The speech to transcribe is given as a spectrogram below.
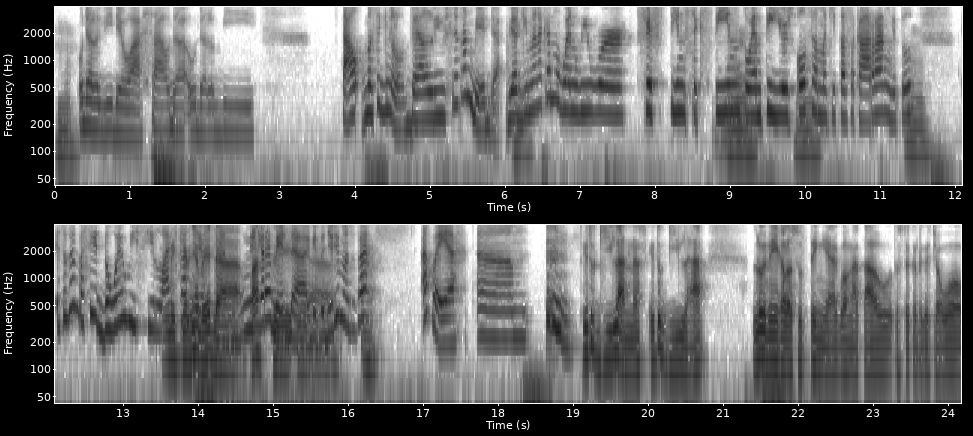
Hmm. udah lebih dewasa, udah udah lebih tahu. Masih gini loh, valuesnya kan beda. Biar Hmm. gimana kan when we were 15, 16, Hmm. 20 years old Hmm. sama kita sekarang gitu, Hmm. itu kan pasti the way we see life Mikirnya kan beda. Mikirnya pasti, beda iya. gitu. Jadi maksudnya apa ya? em, itu gila Nas itu gila lu nih kalau syuting ya gua nggak tahu terus deket-deket cowok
